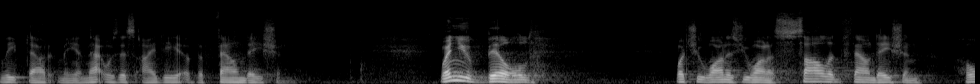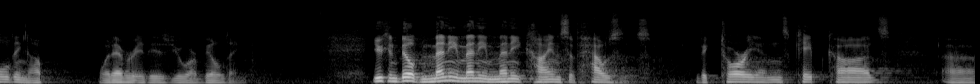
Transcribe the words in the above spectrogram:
leaped out at me, and that was this idea of the foundation. When you build, what you want is you want a solid foundation holding up whatever it is you are building. You can build many, many, many kinds of houses Victorians, Cape Cods, uh,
